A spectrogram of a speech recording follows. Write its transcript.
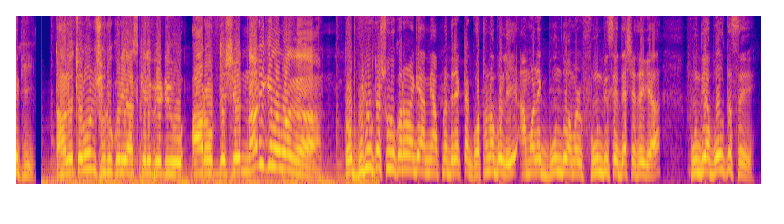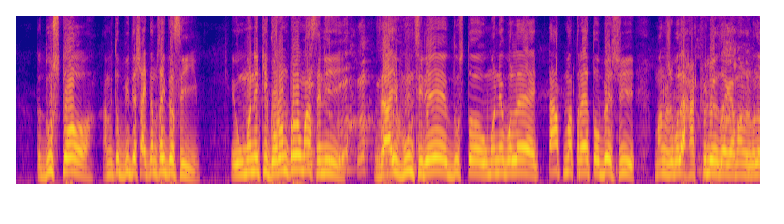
দেখি। তাহলে চলুন শুরু করি আজকের ভিডিও আরব দেশের নারিকেল বাগান। তো ভিডিওটা শুরু করার আগে আমি আপনাদের একটা ঘটনা বলি। আমার এক বন্ধু আমার ফোন দিছে দেশে থেকে। ফোন দিয়া বলতেছে তো দুস্থ আমি তো বিদেশ আইতাম চাইতেছি। এই উমানে কি গরম টরম আসেনি? যাই শুনছি রে দুস্থ উমানে বলে তাপমাত্রা এত বেশি মানুষ বলে হাট ফিল হয়ে জায়গা মানুষ বলে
